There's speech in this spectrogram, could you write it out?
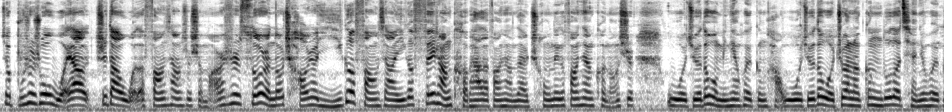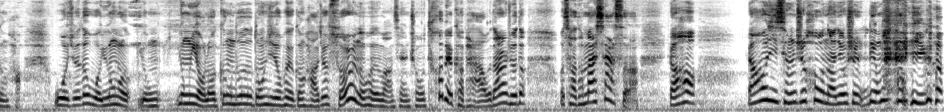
就不是说我要知道我的方向是什么，而是所有人都朝着一个方向，一个非常可怕的方向在冲。那个方向可能是我觉得我明天会更好，我觉得我赚了更多的钱就会更好，我觉得我拥有拥拥有了更多的东西就会更好，就所有人都会往前冲，特别可怕。我当时觉得我操他妈吓死了。然后，然后疫情之后呢，就是另外一个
